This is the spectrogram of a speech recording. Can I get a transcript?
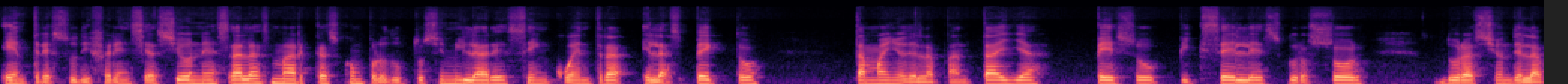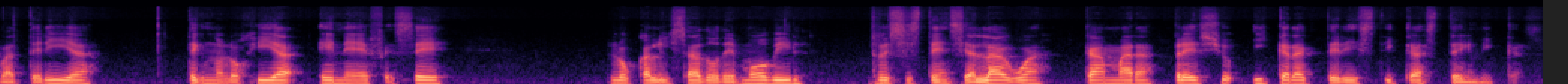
Entre sus diferenciaciones a las marcas con productos similares se encuentra el aspecto, tamaño de la pantalla, peso, píxeles, grosor, duración de la batería, tecnología NFC, localizado de móvil, resistencia al agua, cámara, precio y características técnicas.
